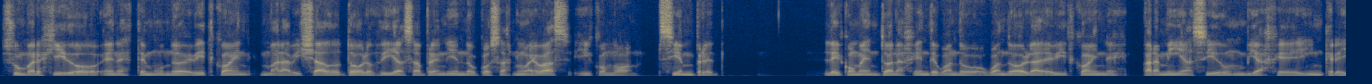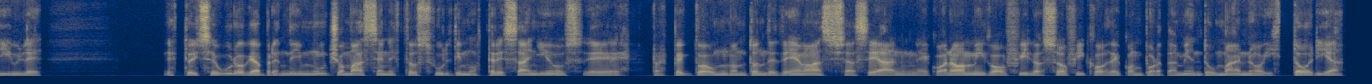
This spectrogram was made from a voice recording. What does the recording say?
sumergido en este mundo de Bitcoin, maravillado todos los días aprendiendo cosas nuevas y como siempre le comento a la gente cuando, cuando habla de Bitcoin, para mí ha sido un viaje increíble Estoy seguro que aprendí mucho más en estos últimos tres años eh, respecto a un montón de temas, ya sean económicos, filosóficos, de comportamiento humano, historia,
